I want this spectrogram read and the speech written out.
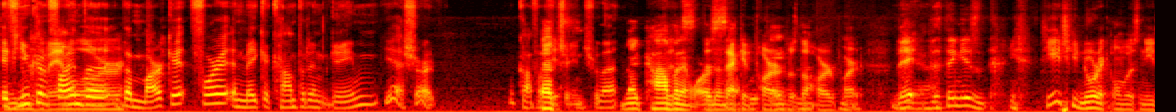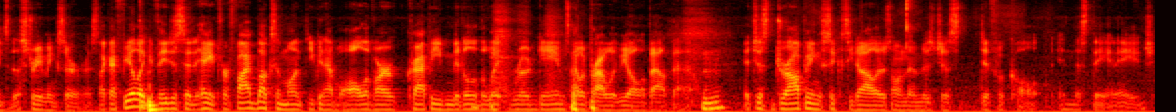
if you can find the the market for it and make a competent game, yeah, sure. We'll cough up a That's- change for that. That competent the, word. the second part was the hard part. They, Yeah. The thing is, THQ Nordic almost needs the streaming service. Like, I feel like if they just said, "Hey, for five bucks a month, you can have all of our crappy middle of the road games," I would probably be all about that. Mhm. It's just dropping sixty dollars on them is just difficult in this day and age.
